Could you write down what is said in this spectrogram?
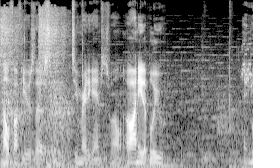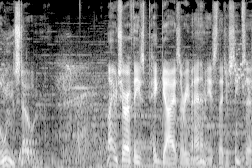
health off you as those Tomb Raider games as well. Oh, I need a blue. A moonstone. Not even sure if these pig guys are even enemies. They just seem to...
